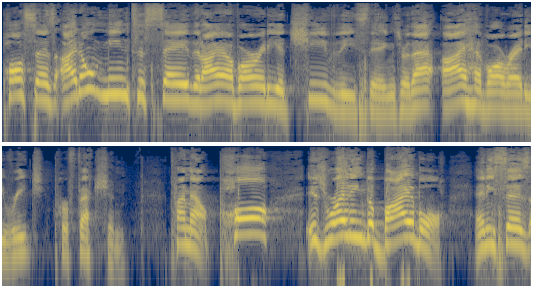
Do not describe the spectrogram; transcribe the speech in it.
Paul says, I don't mean to say that I have already achieved these things or that I have already reached perfection. Time out. Paul is writing the Bible and he says,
